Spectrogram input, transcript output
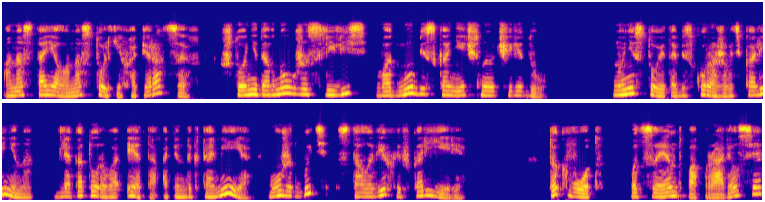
Она стояла на стольких операциях, что они давно уже слились в одну бесконечную череду. Но не стоит обескураживать Калинина, для которого эта аппендэктомия, может быть, стала вехой в карьере. Так вот, пациент поправился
